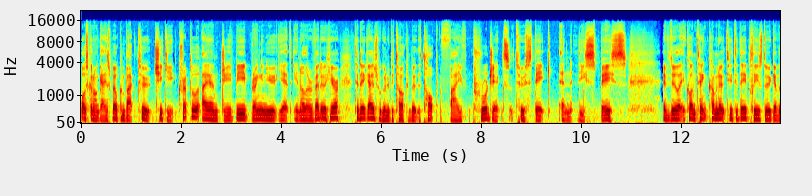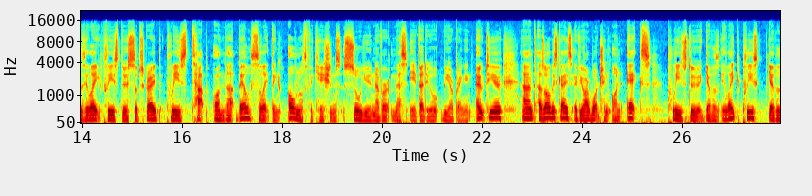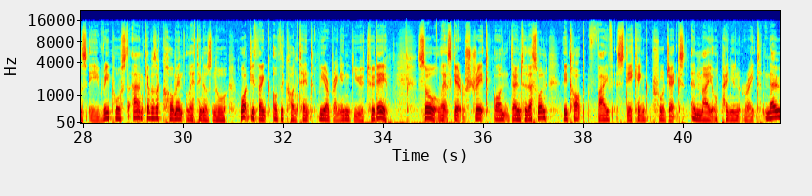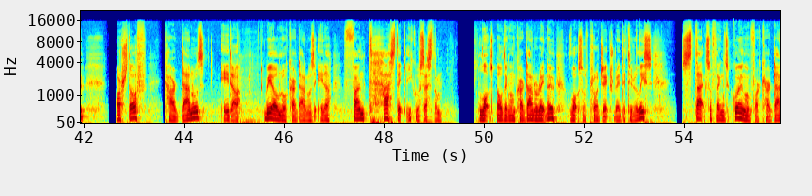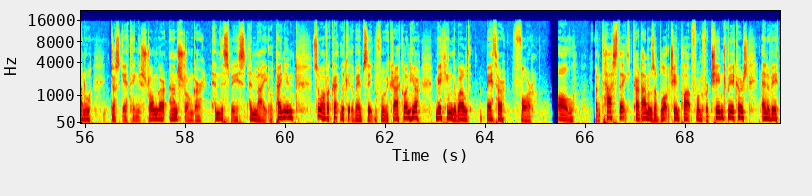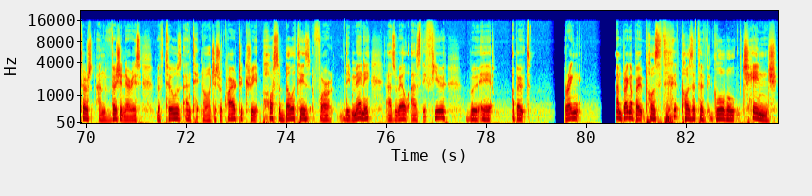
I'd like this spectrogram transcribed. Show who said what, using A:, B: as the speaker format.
A: What's going on guys, welcome back to Cheeky Crypto. I am JB bringing you yet another video here. Today guys we're going to be talking about the top 5 projects to stake in the space. If you do like the content coming out to you today, please do give us a like, please do subscribe, please tap on that bell selecting all notifications so you never miss a video we are bringing out to you. And as always guys, if you are watching on X, please do give us a like, please give us a repost and give us a comment letting us know what you think of the content we are bringing you today. So let's get straight on down to this one, the top 5 staking projects in my opinion right now. First off, Cardano's ADA. We all know Cardano's ADA, fantastic ecosystem. Lots building on Cardano right now, lots of projects ready to release stacks of things going on for Cardano, just getting stronger and stronger in the space, in my opinion. So, we'll have a quick look at the website before we crack on here. Making the world better for all. Fantastic. Cardano is a blockchain platform for change makers, innovators, and visionaries with tools and technologies required to create possibilities for the many as well as the few uh, about bring and bring about positive, positive global change.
